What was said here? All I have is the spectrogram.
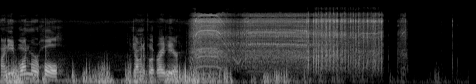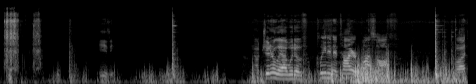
I need one more hole, which I'm going to put right here. Easy. Now generally I would have cleaned an entire bus off, but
